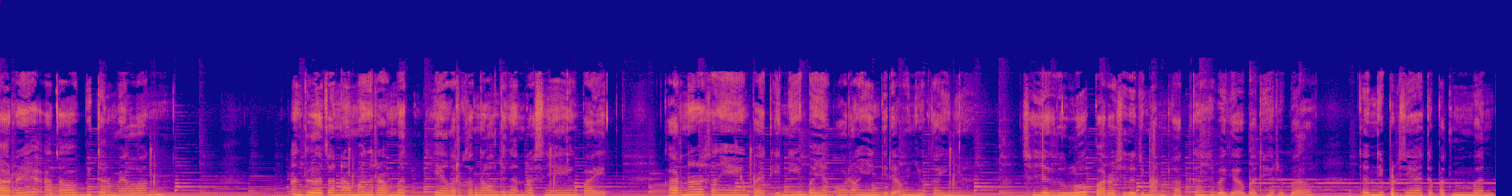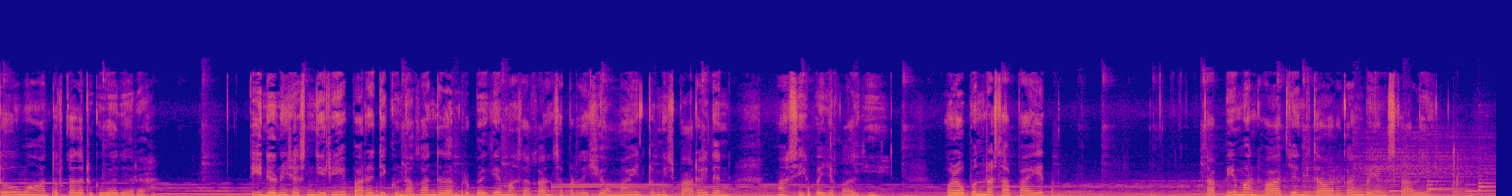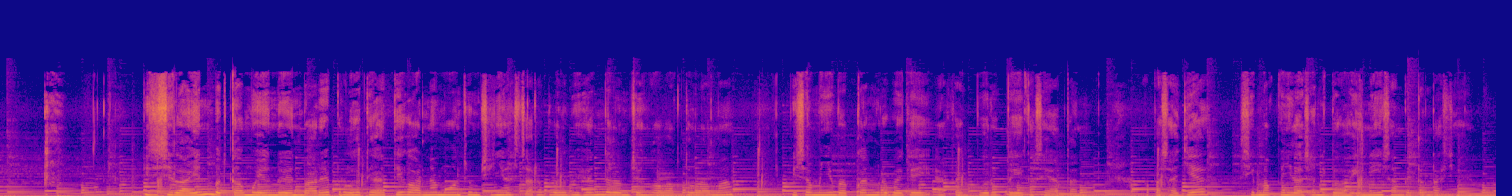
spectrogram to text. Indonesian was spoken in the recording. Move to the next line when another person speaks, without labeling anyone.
atau bitter melon adalah tanaman rambat yang terkenal dengan rasanya yang pahit. Karena rasanya yang pahit ini banyak orang yang tidak menyukainya. Sejak dulu, pare sudah dimanfaatkan sebagai obat herbal dan dipercaya dapat membantu mengatur kadar gula darah. Di Indonesia sendiri, pare digunakan dalam berbagai masakan seperti siomay, tumis pare, dan masih banyak lagi. Walaupun rasa pahit, tapi manfaat yang ditawarkan banyak sekali. Di sisi lain, buat kamu yang doyan pare perlu hati-hati karena mengonsumsinya secara berlebihan dalam jangka waktu lama bisa menyebabkan berbagai efek buruk bagi kesehatan. Apa saja? Simak penjelasan di bawah ini sampai tuntas ya.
